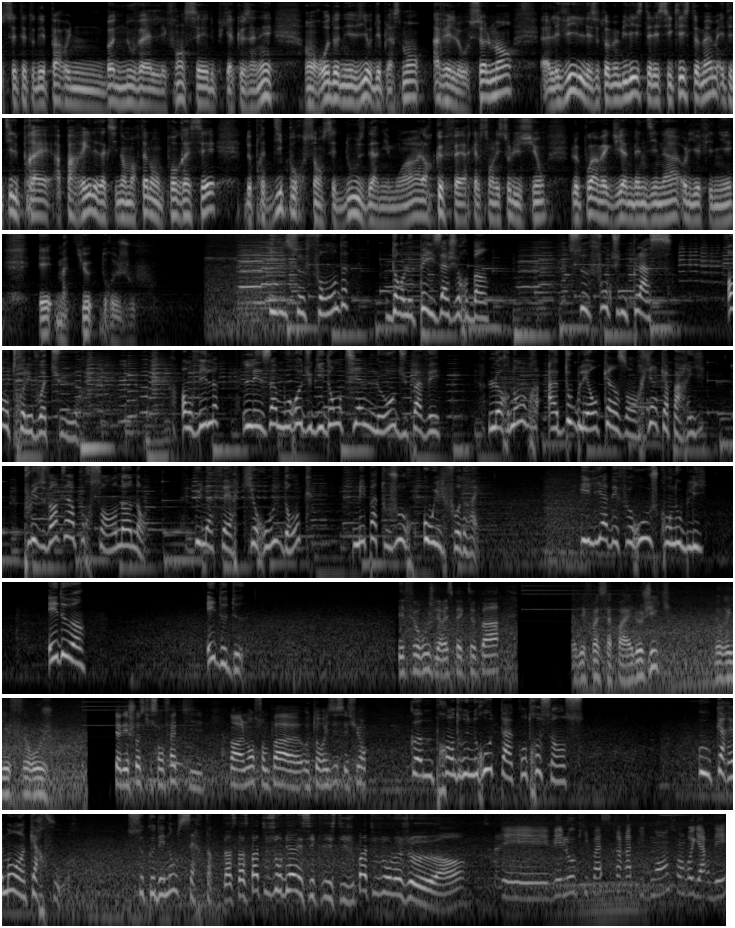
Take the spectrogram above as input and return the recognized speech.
C'était au départ une bonne nouvelle. Les Français, depuis quelques années, ont redonné vie au déplacement à vélo. Seulement, euh, les villes, les automobilistes et les cyclistes eux-mêmes étaient-ils prêts? À Paris, les accidents mortels ont progressé de près de 10% ces 12 derniers mois. Alors que faire? Quelles sont les solutions? Le point avec Gian Benzina, Olivier Finier et Mathieu Drejoux. Ils se fondent dans le paysage urbain, se font une place entre les voitures. En ville, les amoureux du guidon tiennent le haut du pavé. Leur nombre a doublé en 15 ans rien qu'à Paris, plus 21% en un an. Une affaire qui roule donc, mais pas toujours où il faudrait. Il y a des feux rouges qu'on oublie, et de un, et de deux. Les feux rouges, je les respecte pas. Des fois, ça paraît logique de rayer le feu rouge. Il y a des choses qui sont faites qui, normalement, ne sont pas euh, autorisées, c'est sûr comme prendre une route à contresens ou carrément un carrefour, ce que dénoncent certains. Ça se passe pas toujours bien les cyclistes, ils jouent pas toujours le jeu. Hein. Des vélos qui passent très rapidement sans regarder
